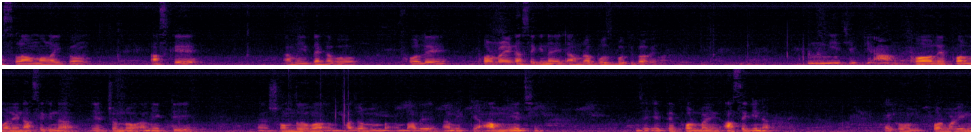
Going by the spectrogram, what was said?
আসসালামু আলাইকুম। আজকে আমি দেখাবো ফলে ফরমালিন আছে কিনা এটা আমরা বুঝব কীভাবে। নিয়েছি একটি আম। ফলে ফরমালিন আছে কিনা এর জন্য আমি একটি সন্দেহ ভাজন ভাবে আমি একটি আম নিয়েছি যে এতে ফরমালিন আছে কিনা। এখন ফরমালিন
